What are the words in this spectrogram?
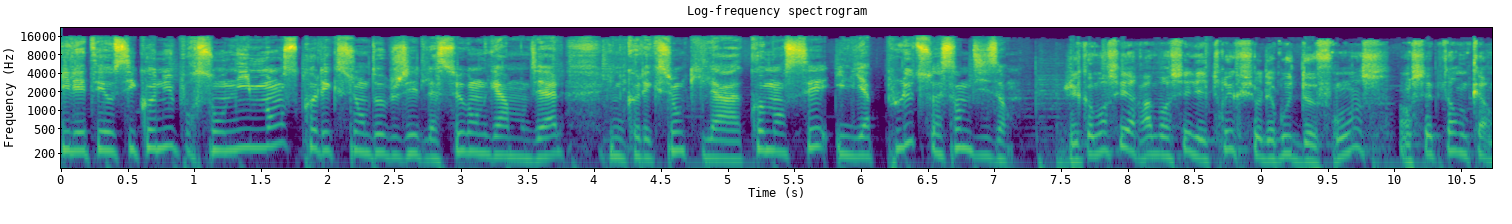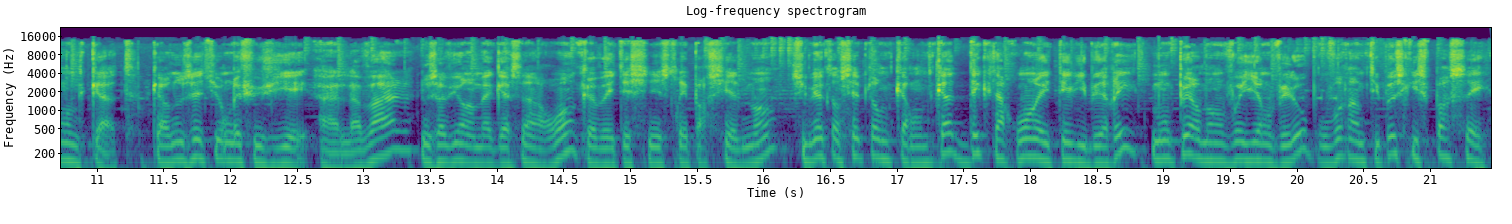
Il était aussi connu pour son immense collection d'objets de la Seconde Guerre mondiale, une collection qu'il a commencée il y a plus de 70 ans. J'ai commencé à ramasser des trucs sur les routes de France en septembre 44, car nous étions réfugiés à Laval. Nous avions un magasin à Rouen qui avait été sinistré partiellement. Si bien qu'en septembre 44, dès que la Rouen a été libérée, mon père m'a envoyé en vélo pour voir un petit peu ce qui se passait.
